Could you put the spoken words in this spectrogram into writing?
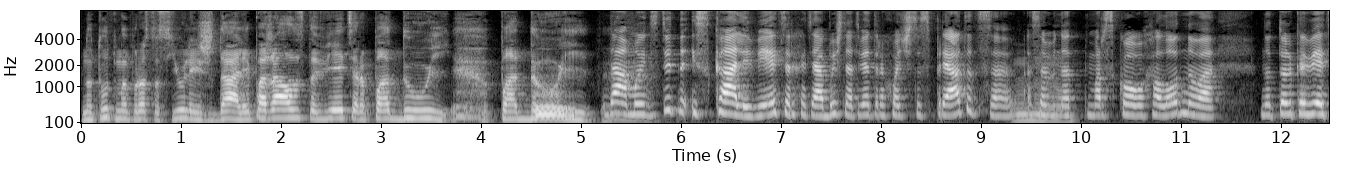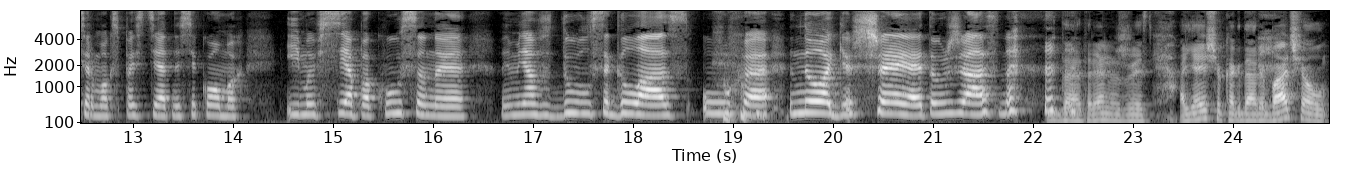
но тут мы просто с Юлей ждали, пожалуйста, ветер, подуй, подуй. Да, мы действительно искали ветер, хотя обычно от ветра хочется спрятаться, mm-hmm. особенно от морского холодного, но только ветер мог спасти от насекомых, и мы все покусанные, у меня вздулся глаз, ухо, ноги, шея, это ужасно. Да, это реально жесть. А я еще, когда рыбачил,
